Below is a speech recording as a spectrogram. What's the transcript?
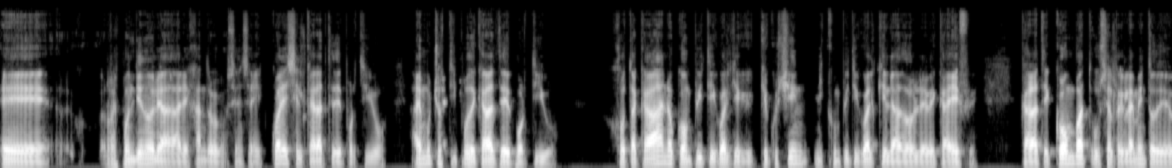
eh, respondiéndole a Alejandro Sensei, ¿cuál es el karate deportivo? Hay muchos tipos de karate deportivo. JKA no compite igual que Kyokushin ni compite igual que la WKF. Karate Combat usa el reglamento de,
